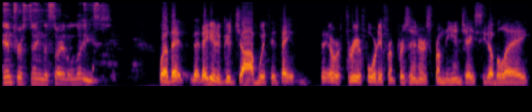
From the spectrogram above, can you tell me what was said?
interesting to say the least. Well, they they did a good job with it. They there were three or four different presenters from the NJCAA,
